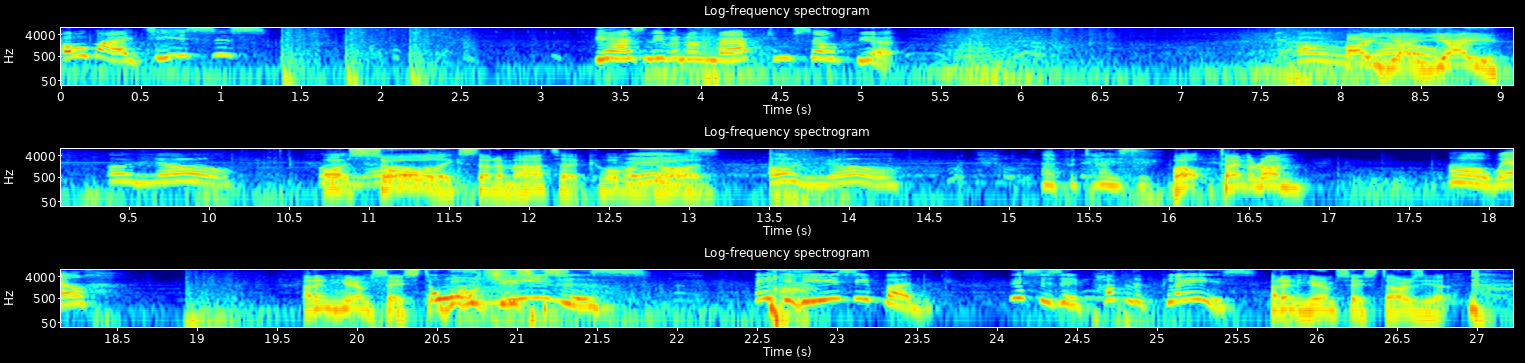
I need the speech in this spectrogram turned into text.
Oh my Jesus! He hasn't even unwrapped himself yet. Oh Ay no! ay ay! Oh no! Oh, oh it's so like cinematic. Oh It my god. Oh no! What the hell is? Appetizing. Well, time to run. Oh well. I didn't hear him say stop. Oh Whoa, Jesus! Jesus! Take it easy, bud. This is a public place. I didn't hear him say stars yet.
